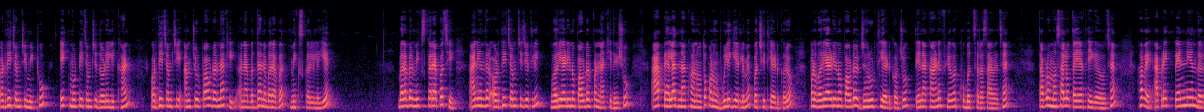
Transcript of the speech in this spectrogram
અડધી ચમચી મીઠું, એક મોટી ચમચી દળેલી ખાંડ, અડધી ચમચી આમચૂર પાવડર નાખી અને આ બધાને બરાબર મિક્સ કરી લઈએ. બરાબર મિક્સ કર્યા પછી આની અંદર અડધી ચમચી જેટલી વરિયાળીનો પાવડર પણ નાખી દઈશું. આ પહેલાં જ નાખવાનો હતો, પણ હું ભૂલી ગઈ એટલે મેં પછીથી એડ કર્યો. પણ વરિયાળીનો પાવડર જરૂરથી એડ કરજો, તેના કારણે ફ્લેવર ખૂબ જ સરસ આવે છે. તો આપણો મસાલો તૈયાર થઈ ગયો છે. હવે આપણે એક પેનની અંદર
